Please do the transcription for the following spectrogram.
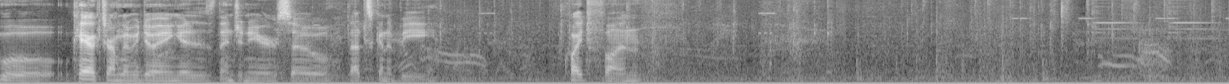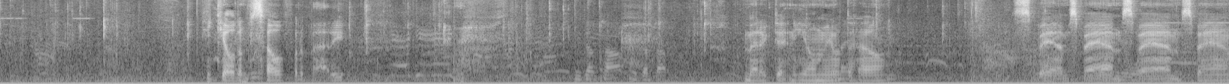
ooh, character I'm going to be doing is the engineer, so that's going to be quite fun. He killed himself, what a baddie. Medic didn't heal me, what the hell? Spam, spam, spam, spam.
